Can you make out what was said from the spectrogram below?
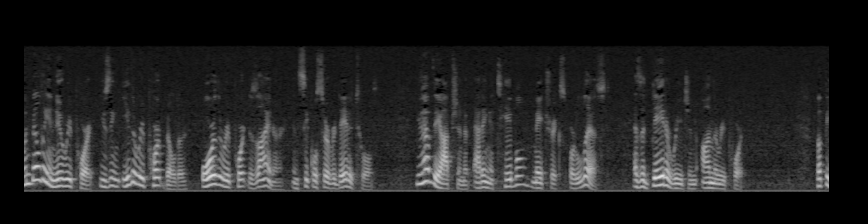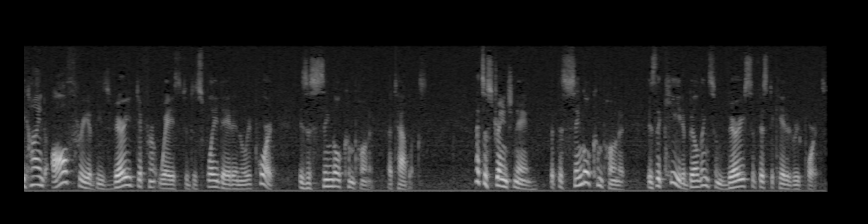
When building a new report using either Report Builder or the Report Designer in SQL Server Data Tools, you have the option of adding a table, matrix, or list as a data region on the report. But behind all three of these very different ways to display data in a report is a single component, a tablix. That's a strange name, but the single component is the key to building some very sophisticated reports.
